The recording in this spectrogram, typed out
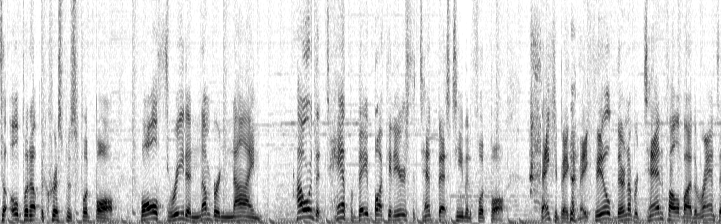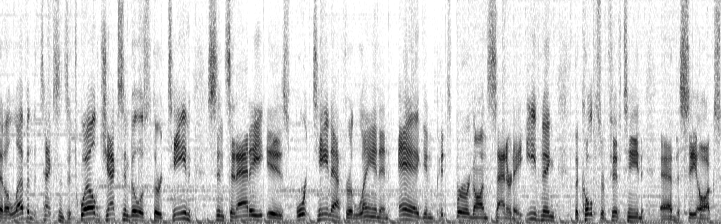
to open up the Christmas football, fall three to number nine. How are the Tampa Bay Buccaneers the 10th best team in football? Thank you, Baker Mayfield. They're number 10, followed by the Rams at 11, the Texans at 12, Jacksonville is 13, Cincinnati is 14 after laying an egg in Pittsburgh on Saturday evening. The Colts are 15, and the Seahawks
